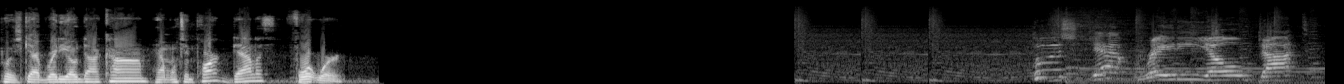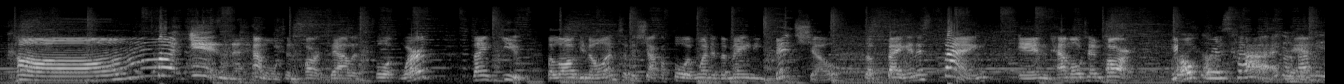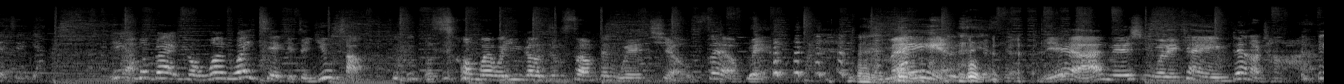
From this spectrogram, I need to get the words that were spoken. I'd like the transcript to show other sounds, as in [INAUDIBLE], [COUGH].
PushGapRadio.com, Hamilton Park, Dallas, Fort Worth. PushGapRadio.com in Hamilton Park, Dallas, Fort Worth. Thank you for logging on to the Shackelford One of the main event show, the bangingest thing in Hamilton Park. Oprah is high. Buy me a ticket? Yeah, I'm gonna buy you a one-way ticket to Utah. [LAUGHS] or somewhere where you can go do something with yourself, man. [LAUGHS] man. Yeah, I miss you when it came dinner time.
